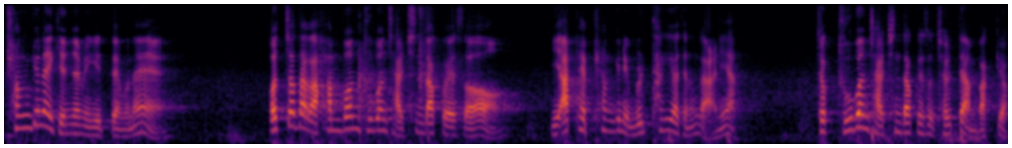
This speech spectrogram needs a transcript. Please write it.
평균의 개념이기 때문에 어쩌다가 한 번, 두 번 잘 친다고 해서 이 앞에 평균이 물타기가 되는 거 아니야. 즉 두 번 잘 친다고 해서 절대 안 바뀌어.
